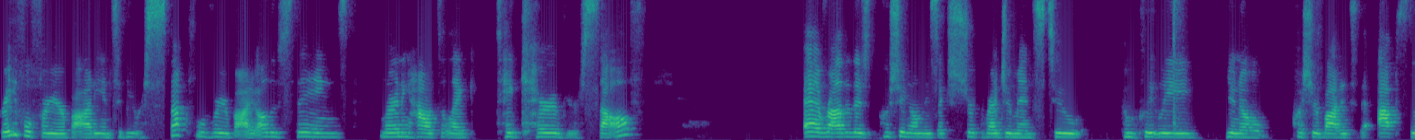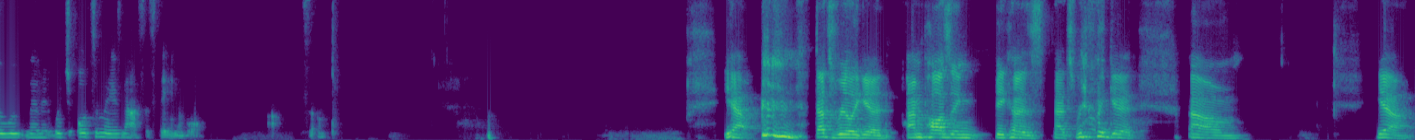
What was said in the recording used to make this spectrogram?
grateful for your body and to be respectful for your body all those things. Learning how to like take care of yourself and rather than just pushing on these like strict regiments to completely you know push your body to the absolute limit which ultimately is not sustainable. So. Yeah that's really good. I'm pausing because that's really good. Um yeah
